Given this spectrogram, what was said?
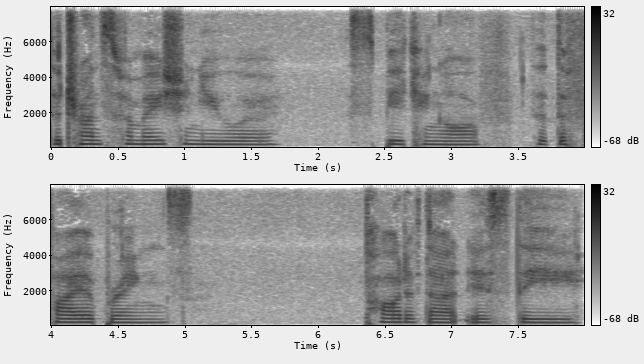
The transformation you were speaking of that the fire brings, part of that is the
